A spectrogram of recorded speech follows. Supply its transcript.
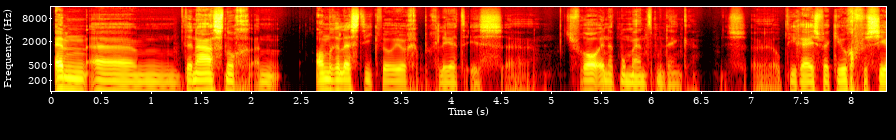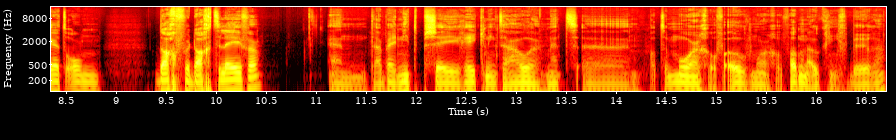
En ehm, daarnaast nog een andere les die ik wel heel erg heb geleerd is uh, je vooral in het moment moet denken. Dus uh, op die reis werd ik heel geforceerd om dag voor dag te leven. En daarbij niet per se rekening te houden met uh, wat er morgen of overmorgen of wat dan ook ging gebeuren.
